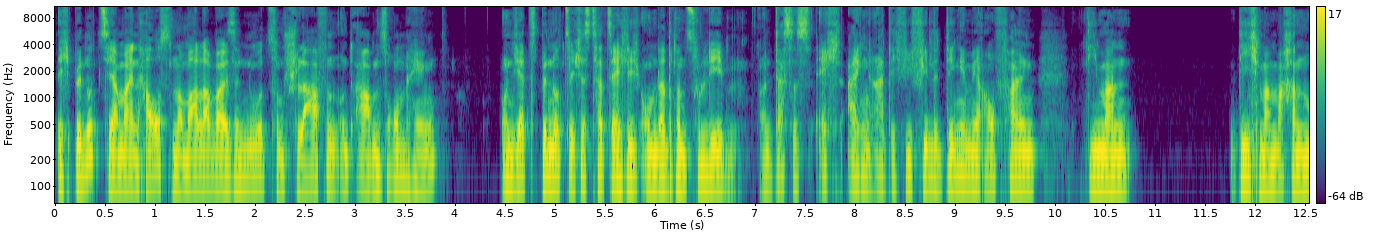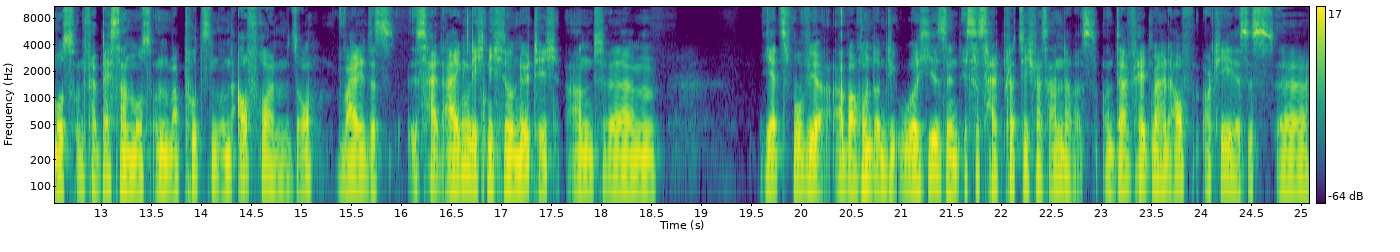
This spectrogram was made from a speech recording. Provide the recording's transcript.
Ich benutze ja mein Haus normalerweise nur zum Schlafen und abends rumhängen. Und jetzt benutze ich es tatsächlich, um da drin zu leben. Und das ist echt eigenartig, wie viele Dinge mir auffallen, die man, die ich mal machen muss und verbessern muss und mal putzen und aufräumen, so. Weil das ist halt eigentlich nicht so nötig. Und ähm, jetzt, wo wir aber rund um die Uhr hier sind, ist es halt plötzlich was anderes. Und da fällt mir halt auf, okay, das ist äh,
